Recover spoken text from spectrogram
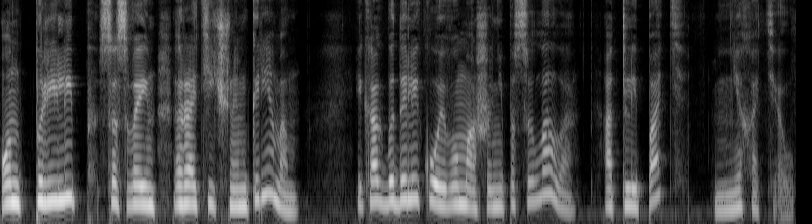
Он прилип со своим эротичным кремом, и как бы далеко его Маша не посылала, отлипать не хотел.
